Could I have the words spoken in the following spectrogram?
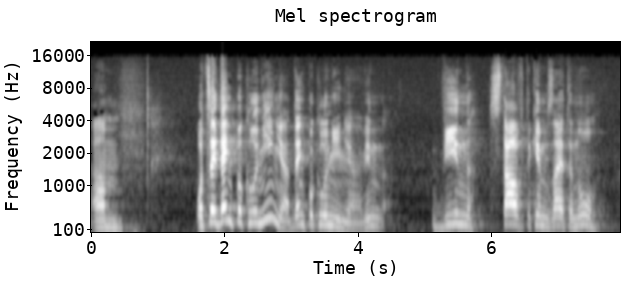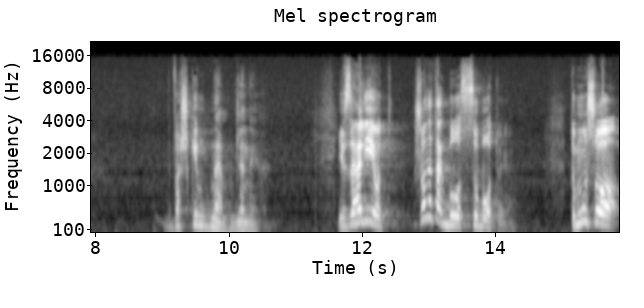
Um, оцей день поклоніння, день поклоніння, він, він став таким, знаєте, ну важким днем для них. І взагалі, от, що не так було з суботою? Тому що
